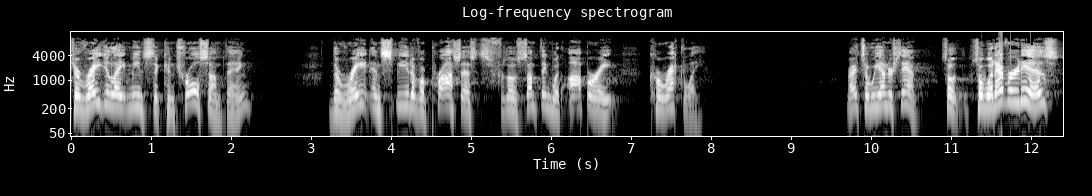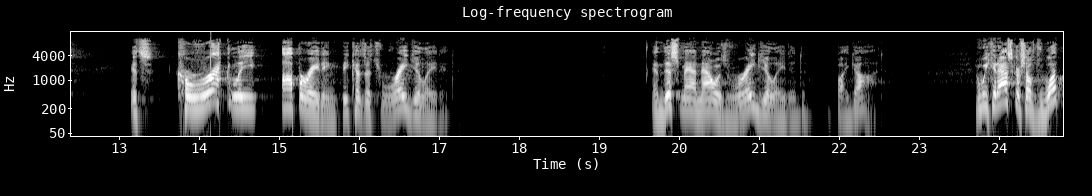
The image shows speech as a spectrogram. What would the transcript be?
To regulate means to control something, the rate and speed of a process so something would operate correctly. Right? So we understand. So, so whatever it is, it's correctly operating because it's regulated. And this man now is regulated by God. And we could ask ourselves, what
